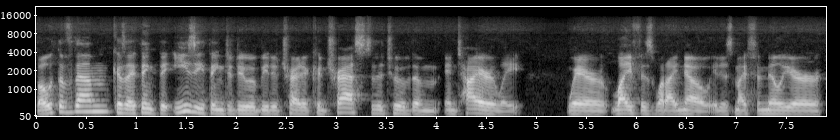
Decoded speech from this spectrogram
both of them. Because I think the easy thing to do would be to try to contrast the two of them entirely, where life is what I know, it is my familiar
